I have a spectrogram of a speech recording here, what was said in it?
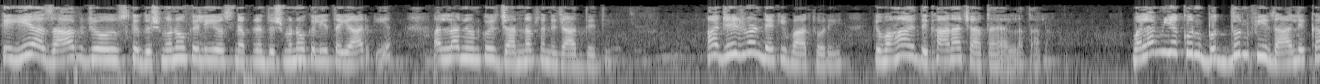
کہ یہ عذاب جو اس کے دشمنوں کے لیے، اس نے اپنے دشمنوں کے لیے تیار کیا، اللہ نے ان کو اس جہنم سے نجات دے دی۔ ہاں ججمنٹ ڈے کی بات ہو رہی کہ وہاں دکھانا چاہتا ہے اللہ تعالیٰ۔ ولم یقن بدن فی ذالکا،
